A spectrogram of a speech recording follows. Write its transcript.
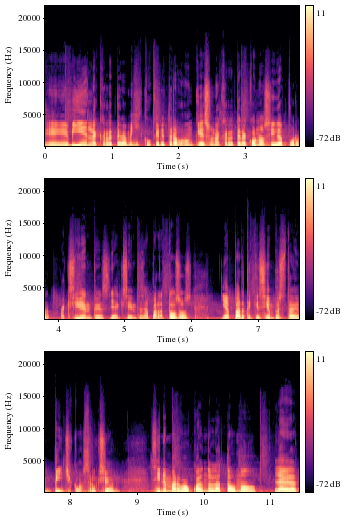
eh, bien la carretera México-Querétaro, aunque es una carretera conocida por accidentes y accidentes aparatosos y aparte que siempre está en pinche construcción. Sin embargo, cuando la tomo, la verdad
